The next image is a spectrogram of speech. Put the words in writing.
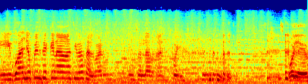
Igual yo pensé que nada más iba a salvar un, un soldado. Ah, spoiler. Spoiler,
